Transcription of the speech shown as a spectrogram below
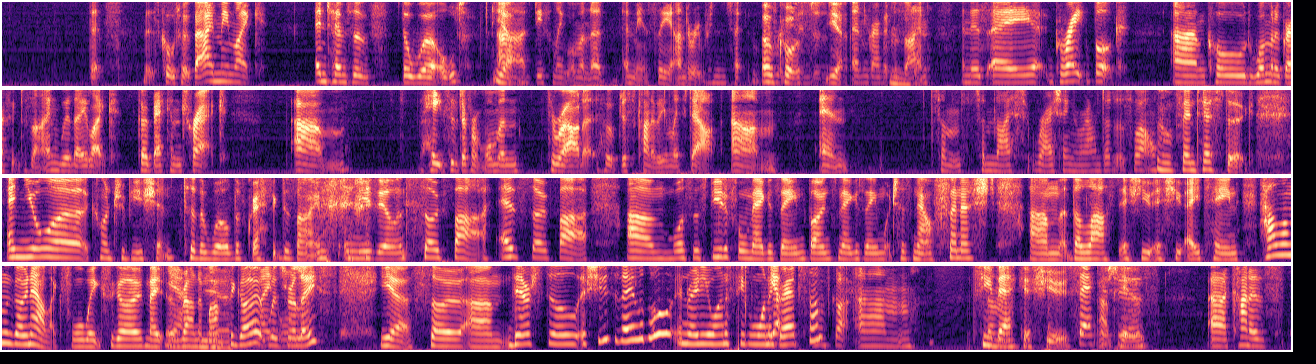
that's that's cool too. But I mean, like in terms of the world, Yeah. uh, definitely women are immensely underrepresented. Of course, yeah. in graphic design. And there's a great book um, called Women of Graphic Design where they like go back and track um, heaps of different women throughout it who have just kind of been left out, um, and some some nice writing around it as well. Oh, fantastic. And your contribution to the world of graphic design in New Zealand so far, as so far, um, was this beautiful magazine, Bones Magazine, which has now finished. Um, the last issue, issue 18. How long ago now? Like four weeks ago, maybe Yeah. around a month Yeah. ago, it was August. released. Yeah, so um, there are still issues available in Radio 1 if people want to Yep, grab some. We've got um, A few back issues. back up here. issues, uh, kind of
